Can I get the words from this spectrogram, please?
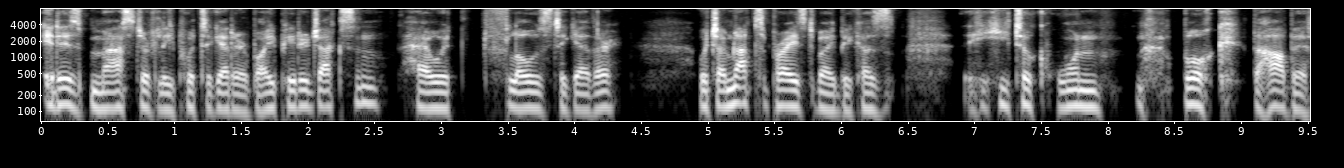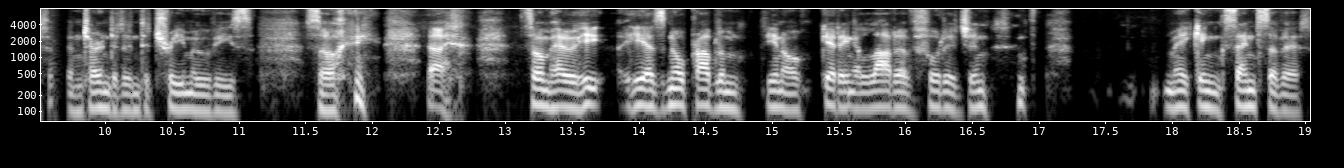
it is masterfully put together by Peter Jackson. How it flows together, which I'm not surprised by because he took one book, The Hobbit, and turned it into three movies. So uh, somehow he he has no problem, you know, getting a lot of footage and making sense of it.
